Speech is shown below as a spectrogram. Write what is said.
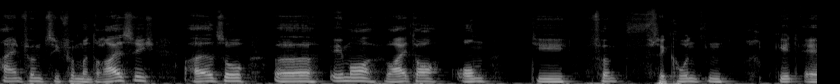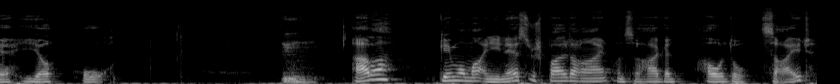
51, 35, also äh, immer weiter um die 5 Sekunden geht er hier hoch. Aber gehen wir mal in die nächste Spalte rein und sagen Autozeit.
